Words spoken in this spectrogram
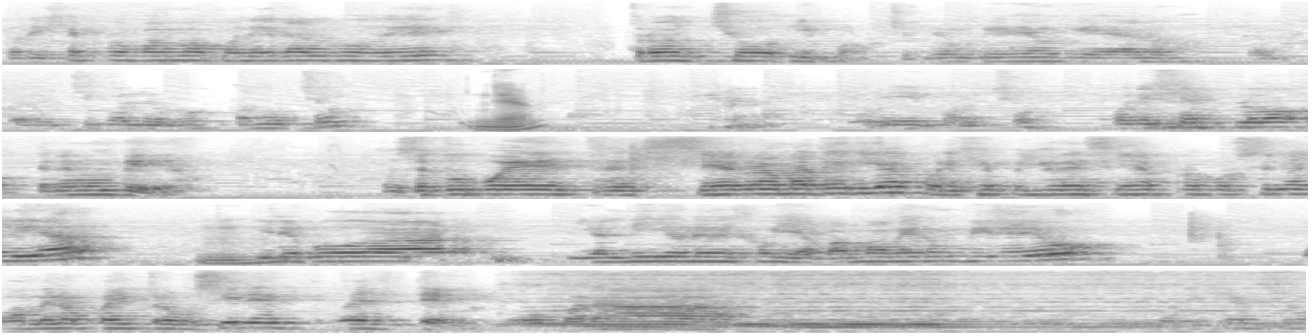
Por ejemplo, vamos a poner algo de Troncho y Poncho, que es un video que a los, chicos les gusta mucho. Ya. Y Poncho. Por ejemplo, tenemos un video. Entonces tú puedes enseñar una materia, por ejemplo, yo voy a enseñar proporcionalidad y le puedo dar, y al niño le dejo, ya, vamos a ver un video, más o menos para introducir el, tema, o para, por ejemplo,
